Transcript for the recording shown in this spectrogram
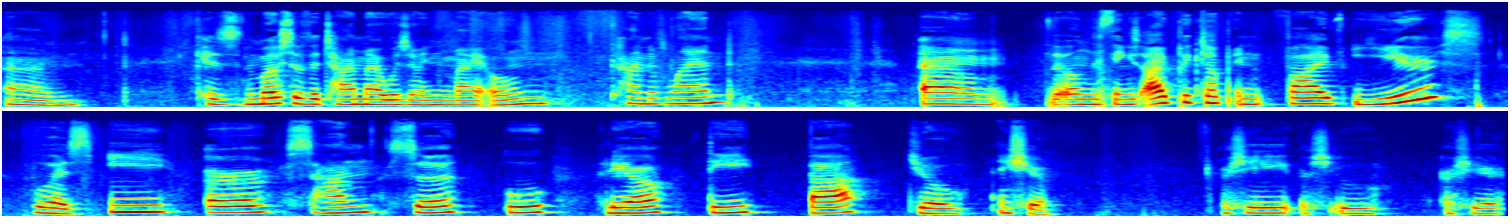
because um, most of the time I was in my own kind of land. Um, the only things I picked up in five years was i, er, san, se, u, liao, di, ba, jo, and shi. Or she, or shu, or she,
